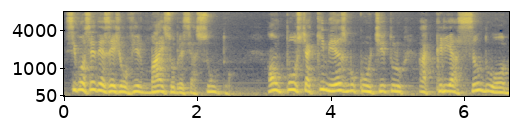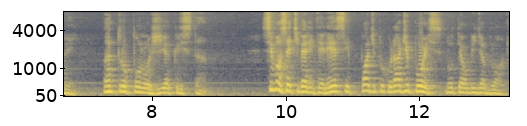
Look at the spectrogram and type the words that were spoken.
Se você deseja ouvir mais sobre esse assunto, Há um post aqui mesmo com o título A Criação do Homem Antropologia Cristã. Se você tiver interesse, pode procurar depois no Telmídia Blog.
